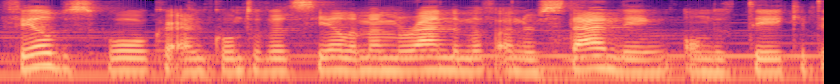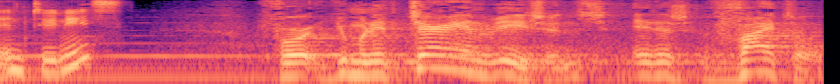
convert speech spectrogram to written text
veelbesproken en controversiële Memorandum of Understanding ondertekend in Tunis. For humanitarian reasons, it is vital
